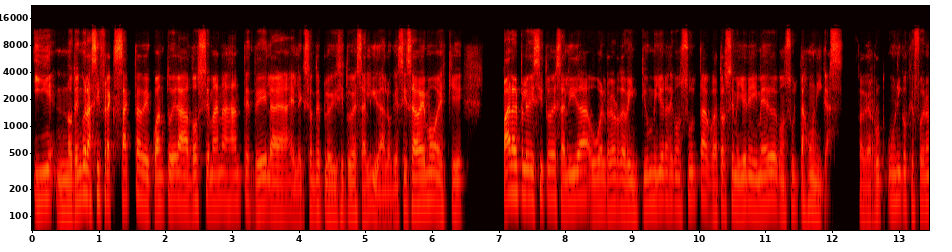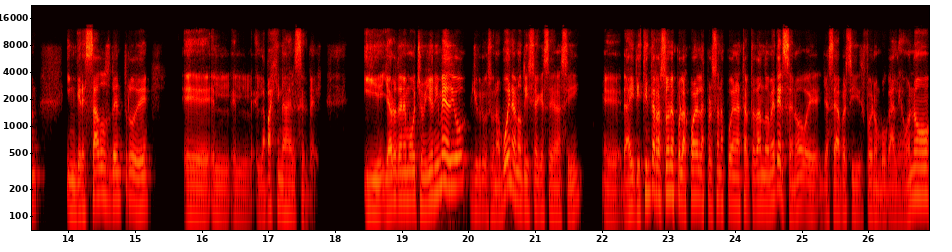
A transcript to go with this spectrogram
Y no tengo la cifra exacta de cuánto era dos semanas antes de la elección del plebiscito de salida. Lo que sí sabemos es que para el plebiscito de salida hubo alrededor de 21 millones de consultas o 14 millones y medio de consultas únicas, o sea, de RUT únicos que fueron ingresados dentro de eh, la página del CERVEL. Y, y, ahora tenemos 8 millones y medio. Yo creo que es una buena noticia que sea así. Eh, hay distintas razones por las cuales las personas pueden estar tratando de meterse, ¿no? Eh, ya sea por si fueron vocales o no,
